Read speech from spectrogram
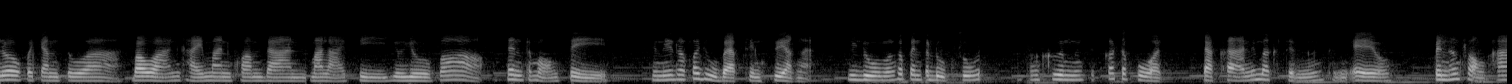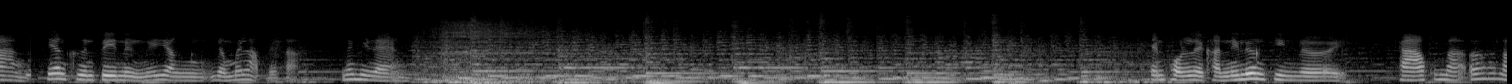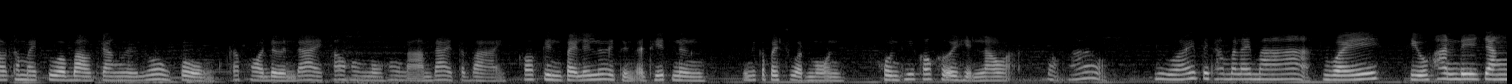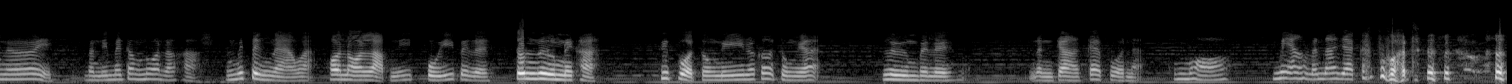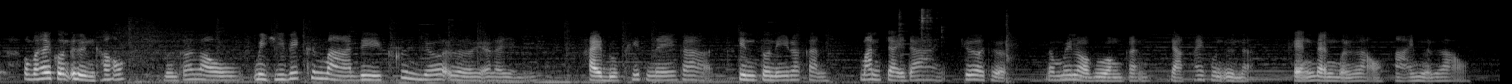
โรคประจำตัว เบาหวานไขมันความดันมาหลายปี อยู่ๆก็เส้นสมองตีบทีนี้เราก็อยู่แบบเสี่ยงๆอะอยู่ๆมันก็เป็นกระดูกทรุดกลางคืนมันก็จะปวดจากขานี่มาถึงถึงเอว เป็นทั้งสองข้าง เที่ยงคืนตีหนึ่งนี่ยังยังไม่หลับเลยค่ะ ไม่มีแรงเห็นผลเลยค่ะนี่เรื่องจริงเลย ช้าขึ้นมา เออเราทำไมตัวเบาจังเลยโล่งโปร่ง ก็พอเดินได้เข้าห้องนงห้องน้ำได้สบาย ก็กินไปเรื่อย ๆ ถึงอาทิตย์หนึ่งทีนี้ก็ไปสวดมนต์คนที่เขาเคยเห็นเราอะ บอกอ้าวพี่ว้ไปทำอะไรมาพี่ว้ผิวพรรณดีจังเลยวันนี้ไม่ต้องนวดแล้วค่ะ มันไม่ตึงแล้วอะพอนอนหลับนี่ปุ๋ยไปเลย จนลืมเลยค่ะ ที่ปวดตรงนี้แล้วก็ตรงเนี้ยลืมไปเลยหลังจากแก้ปวดน่ะ คุณหมอ ไม่เอาแล้วนะยาแก้ปวด เอาไปให้คนอื่นเขาเหมือนก็เรามีชีวิตขึ้นมาดีขึ้นเยอะเลยอะไรอย่างนี้ ใครดูคลิปนี้ก็กินตัวนี้แล้วกัน มั่นใจได้ เชื่อเถอะ เราไม่หลอกลวงกัน อยากให้คนอื่นอะแข็งแรงเหมือนเรา หายเหมือนเรา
